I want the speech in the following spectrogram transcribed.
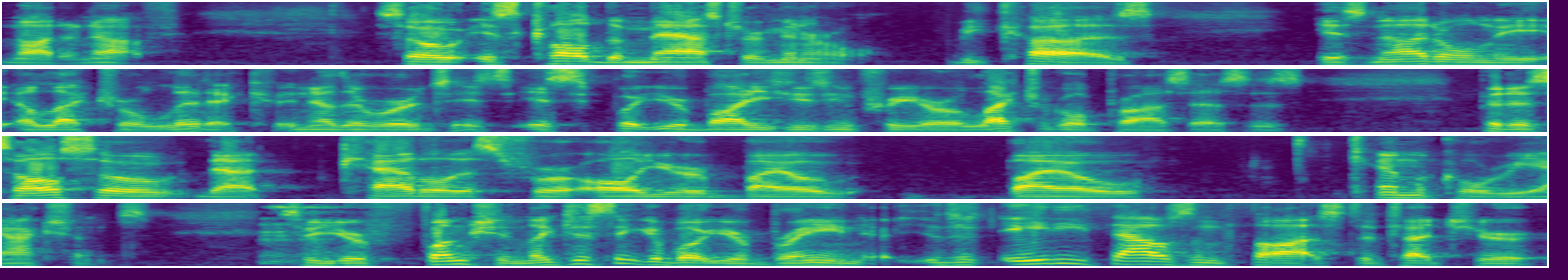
not enough. So it's called the master mineral because it's not only electrolytic, in other words, it's, it's what your body's using for your electrical processes, but it's also that catalyst for all your bio biochemical reactions. Mm-hmm. So your function, like just think about your brain. There's 80,000 thoughts to touch your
